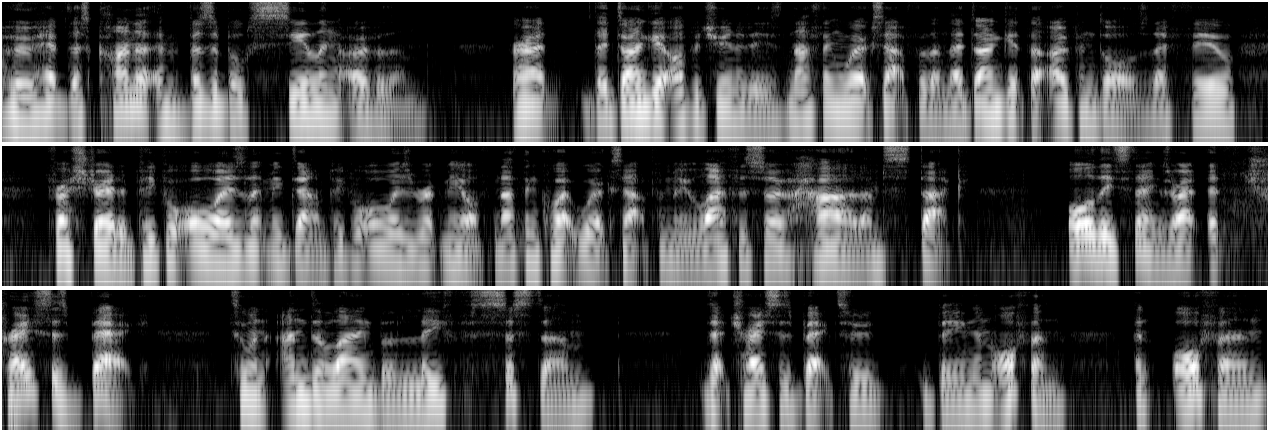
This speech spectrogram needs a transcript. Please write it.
who have this kind of invisible ceiling over them, right? They don't get opportunities, nothing works out for them, they don't get the open doors, they feel frustrated. People always let me down. People always rip me off. Nothing quite works out for me. Life is so hard. I'm stuck. All these things, right? It traces back to an underlying belief system that traces back to being an orphan. An orphan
